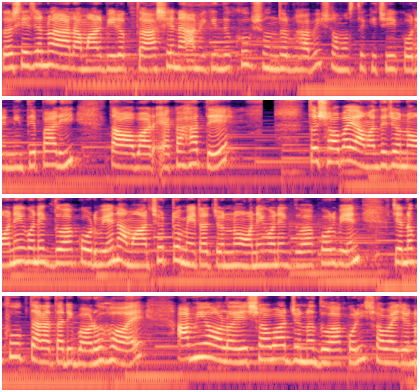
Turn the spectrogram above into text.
তো সেজন্য আর আমার বিরক্ত আসে না। আমি কিন্তু খুব সুন্দরভাবে সমস্ত কিছুই করে নিতে পারি, তাও আবার একা হাতে। তো সবাই আমাদের জন্য অনেক অনেক দোয়া করবেন, আমার ছোট্ট মেয়েটার জন্য অনেক অনেক দোয়া করবেন, যেন খুব তাড়াতাড়ি বড় হয়। আমি অলয়ে সবার জন্য দোয়া করি, সবাই যেন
